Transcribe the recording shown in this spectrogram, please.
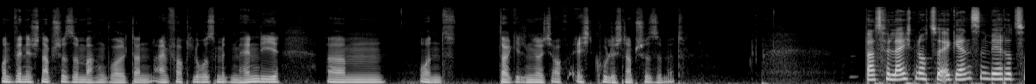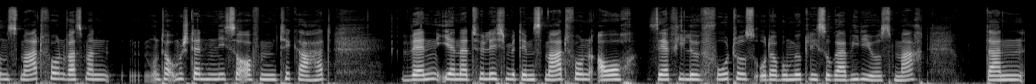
und wenn ihr Schnappschüsse machen wollt, dann einfach los mit dem Handy ähm, und da gelingen euch auch echt coole Schnappschüsse mit. Was vielleicht noch zu ergänzen wäre zum Smartphone, was man unter Umständen nicht so auf dem Ticker hat, wenn ihr natürlich mit dem Smartphone auch sehr viele Fotos oder womöglich sogar Videos macht, dann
